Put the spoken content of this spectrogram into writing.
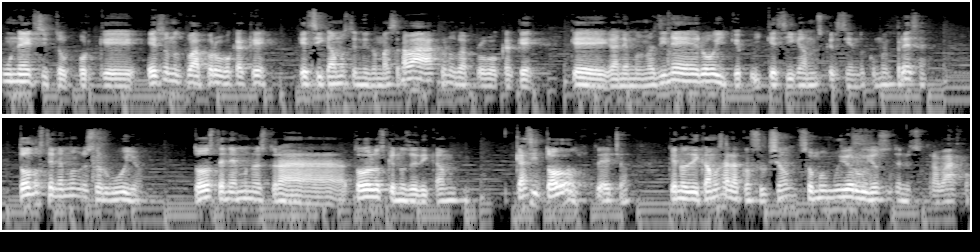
un éxito, porque eso nos va a provocar que, que sigamos teniendo más trabajo, nos va a provocar que, que ganemos más dinero y que, y que sigamos creciendo como empresa. Todos tenemos nuestro orgullo, todos tenemos nuestra, todos los que nos dedicamos, casi todos, de hecho, que nos dedicamos a la construcción, somos muy orgullosos de nuestro trabajo.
